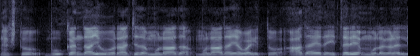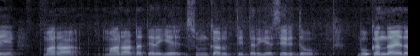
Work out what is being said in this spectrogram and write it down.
ನೆಕ್ಸ್ಟು, ಭೂಕಂದಾಯವು ರಾಜ್ಯದ ಮೂಲಾದ ಮೂಲಾದಾಯವಾಗಿತ್ತು. ಆದಾಯದ ಇತರೆ ಮೂಲಗಳಲ್ಲಿ ಮಾರಾ ಮಾರಾಟ ತೆರಿಗೆ, ಸುಂಕ ವೃತ್ತಿ ತೆರಿಗೆ ಸೇರಿದ್ದವು. ಭೂಕಂದಾಯದ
